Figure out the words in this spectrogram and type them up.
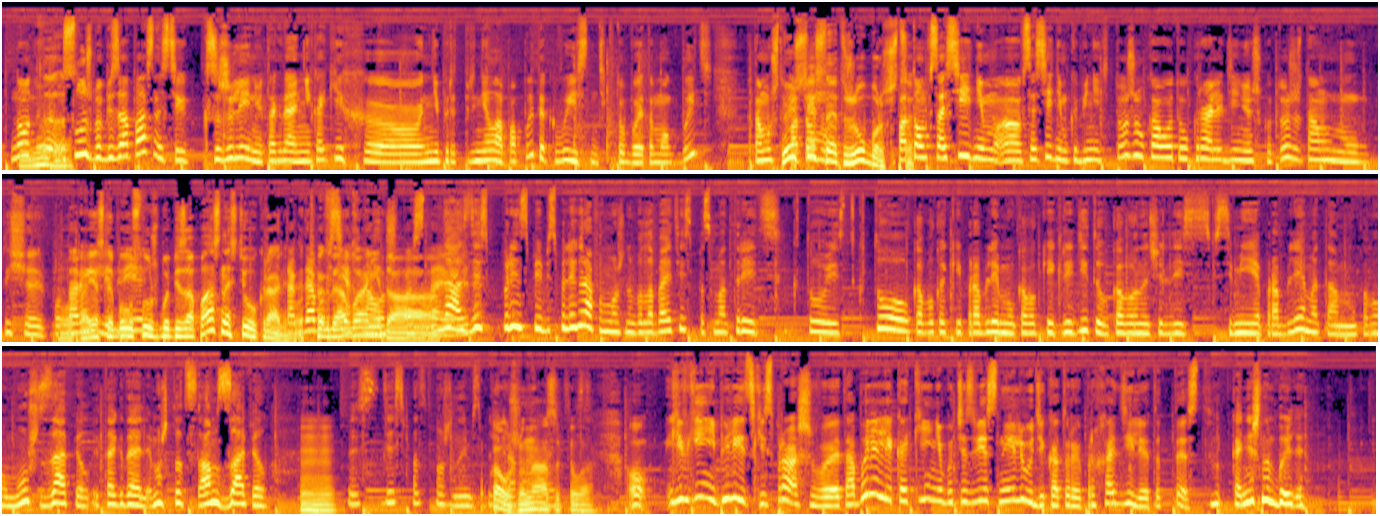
Ну, вот, Ну э, да. служба безопасности, к сожалению, тогда никаких э, не предприняла попыток выяснить, кто бы это мог быть, потому что Ну, потом, естественно, это же уборщица. потом в соседнем э, в соседнем кабинете тоже у кого-то украли денежку, тоже там тысяча Вот, полторы а или если бы две. у службы безопасности украли, Тогда вот бы всех на они, уши да. поставили. Да? здесь, в принципе, без полиграфа можно было обойтись, посмотреть, кто есть кто, у кого какие проблемы, у кого какие кредиты, у кого начались в семье проблемы, там, у кого муж запил и так далее. Может, кто-то сам запил. Мгм. То есть здесь возможно и без У кого жена запила. О, Евгений Пелицкий спрашивает, а были ли какие-нибудь известные люди, которые проходили этот тест? Конечно, были.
